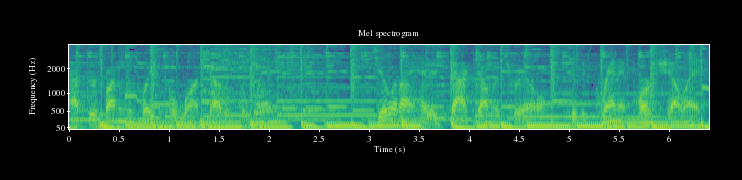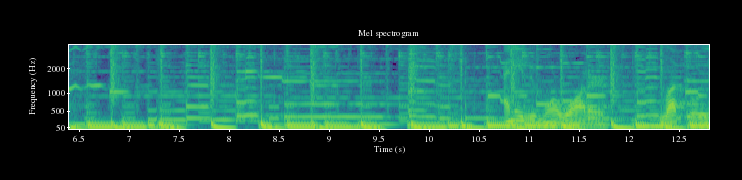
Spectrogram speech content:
After finding a place to lunch out of the wind, Jill and I headed back down the trail to the Granite Park Chalet. I needed more water. Luckily,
